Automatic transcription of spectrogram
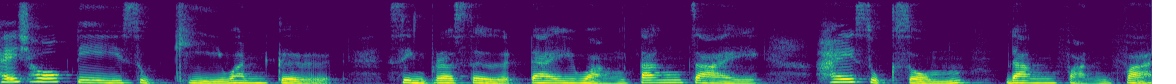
ให้โชคดีสุขขีวันเกิด สิ่งประเสริฐใดหวังตั้งใจ ให้สุขสมดังฝันใฝ่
